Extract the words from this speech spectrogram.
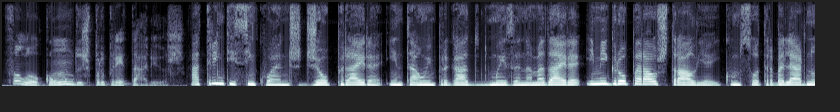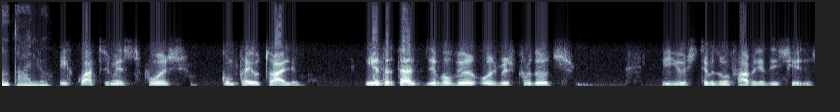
falou com um dos proprietários. Há 35 anos, Joe Pereira, então empregado de mesa na Madeira, emigrou para a Austrália e começou a trabalhar num talho. E quatro meses depois comprei o talho. E, entretanto, desenvolvi os meus produtos e hoje temos uma fábrica de enchidos.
